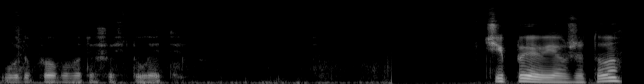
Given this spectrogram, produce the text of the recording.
Буду пробувати щось тулити. Вчепив я вже то.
